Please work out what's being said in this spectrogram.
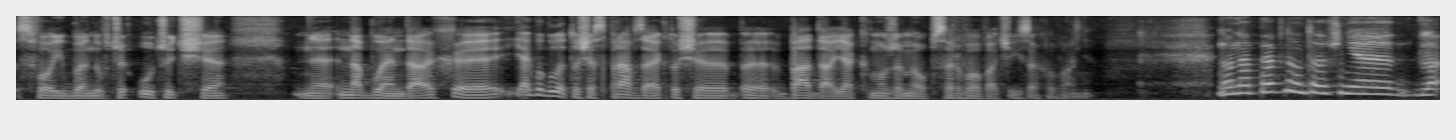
swoich błędów, czy uczyć się na błędach. Jak w ogóle to się sprawdza, jak to się bada, jak możemy obserwować ich zachowanie? No na pewno też nie dla,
